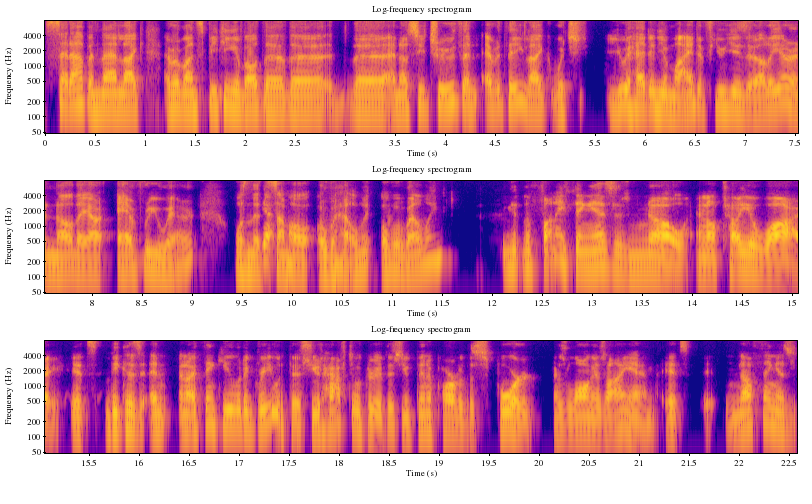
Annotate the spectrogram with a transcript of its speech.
set up and then like everyone speaking about the the the nrc truth and everything like which you had in your mind a few years earlier and now they are everywhere wasn't that yeah. somehow overwhelming overwhelming the funny thing is is no and i'll tell you why. It's because and and i think you would agree with this you'd have to agree with this you've been a part of the sport as long as i am. It's it, nothing is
